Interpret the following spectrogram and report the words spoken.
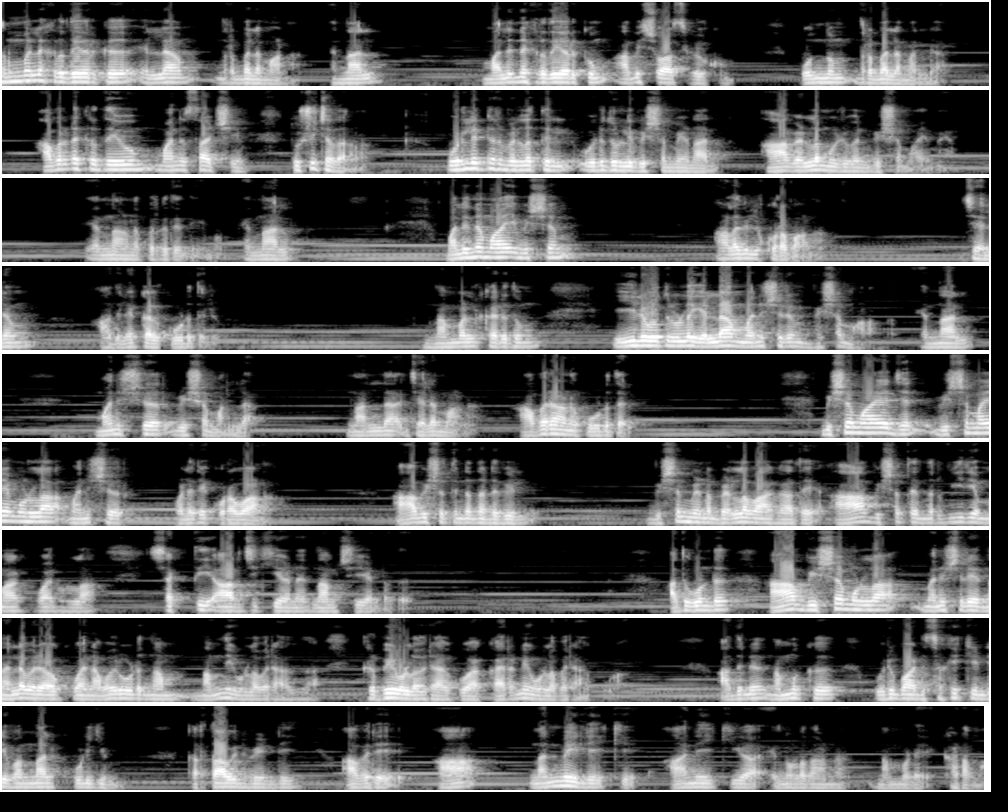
നിർമ്മല ഹൃദയർക്ക് എല്ലാം നിർമ്മലമാണ്. എന്നാൽ മലിന ഹൃദയർക്കും അവിശ്വാസികൾക്കും ഒന്നും നിർമ്മലമല്ല. അവരുടെ ഹൃദയവും മനസാക്ഷിയും ദുഷിച്ചതാണ്. ഒരു ലിറ്റർ വെള്ളത്തിൽ ഒരു തുള്ളി വിഷം വീണാൽ ആ വെള്ളം മുഴുവൻ വിഷമായി വേണം എന്നാണ് പ്രകൃതി നിയമം. എന്നാൽ മലിനമായ വിഷം അളവിൽ കുറവാണ്. ജലം അതിനേക്കാൾ കൂടുതലും. നമ്മൾ കരുതും ഈ ലോകത്തിലുള്ള എല്ലാ മനുഷ്യരും വിഷമാണെന്ന്. എന്നാൽ മനുഷ്യർ വിഷമല്ല നല്ല ജലമാണ് അവരാണ് കൂടുതൽ. വിഷമായ ജൻ വിഷമയമുള്ള മനുഷ്യർ വളരെ കുറവാണ്. ആ വിഷത്തിന്റെ നടുവിൽ വിഷം വീണ വെള്ളമാകാതെ ആ വിഷത്തെ നിർവീര്യമാക്കുവാനുള്ള ശക്തി ആർജിക്കുകയാണ് നാം ചെയ്യേണ്ടത്. അതുകൊണ്ട് ആ വിഷമുള്ള മനുഷ്യരെ നല്ലവരാക്കുവാൻ അവരോട് നാം നന്ദിയുള്ളവരാകുക കൃപയുള്ളവരാകുക കരുണയുള്ളവരാകുക. അതിന് നമുക്ക് ഒരുപാട് സഹിക്കേണ്ടി വന്നാൽ കൂടിയും കർത്താവിന് വേണ്ടി അവരെ ആ നന്മയിലേക്ക് ആനയിക്കുക എന്നുള്ളതാണ് നമ്മുടെ കടമ.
